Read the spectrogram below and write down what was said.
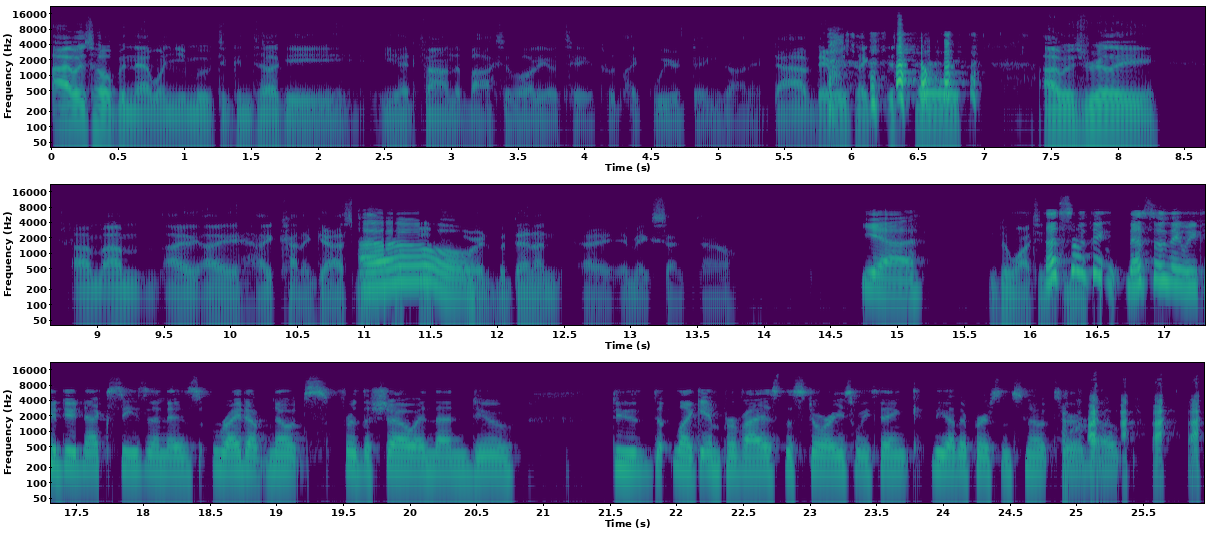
I was hoping that when you moved to Kentucky, you had found a box of audio tapes with like weird things on it. Uh, there was like this whole. I was really, um, um, I, I, I kind of gasped Oh. for it, but then I, I, it makes sense now. Yeah, I've been watching. that's something. That's something we could do next season is write up notes for the show and then do do like improvise the stories we think the other person's notes are about.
